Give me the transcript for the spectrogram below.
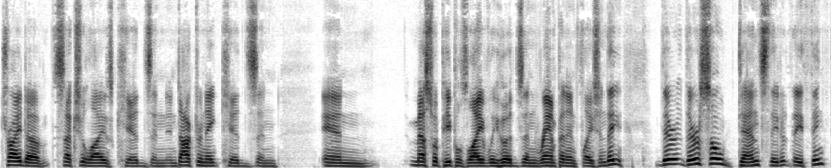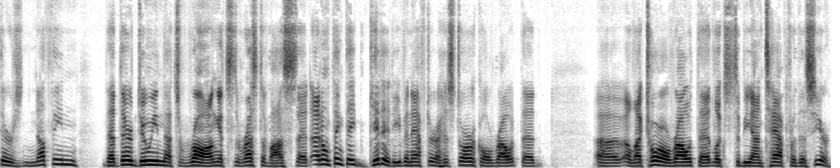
tried to sexualize kids and indoctrinate kids and and mess with people's livelihoods and rampant inflation. They they're they're so dense. They they think there's nothing that they're doing that's wrong. It's the rest of us that I don't think they'd get it even after a historical route that uh, electoral route that looks to be on tap for this year.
